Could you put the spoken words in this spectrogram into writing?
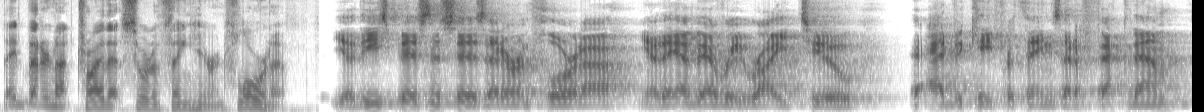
they'd better not try that sort of thing here in Florida. You know, these businesses that are in Florida, you know, they have every right to advocate for things that affect them.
